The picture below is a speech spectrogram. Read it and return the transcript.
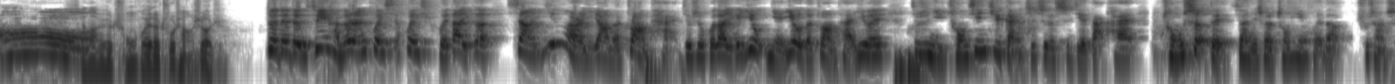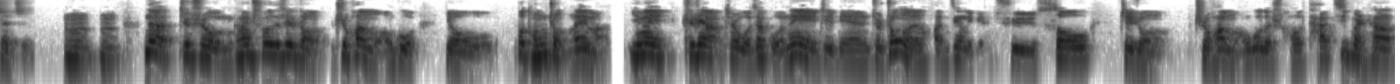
哦，相当于重回了出厂设置。对对对，所以很多人会会回到一个像婴儿一样的状态，就是回到一个幼年幼的状态，因为就是你重新去感知这个世界，打开重设，对，像你说的重新回到出厂设置。嗯嗯，那就是我们刚刚说的这种置换蘑菇有不同种类嘛？因为是这样，就是我在国内这边就中文环境里边去搜这种置换蘑菇的时候，它基本上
